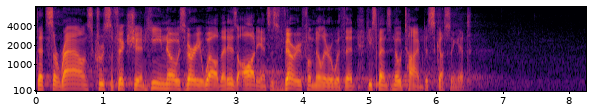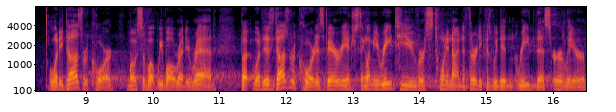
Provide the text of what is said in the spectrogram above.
that surrounds crucifixion. He knows very well that his audience is very familiar with it. He spends no time discussing it. What he does record, most of what we've already read, but what he does record is very interesting. Let me read to you verse 29 to 30 because we didn't read this earlier.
